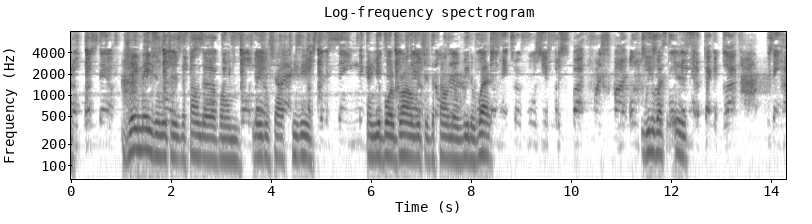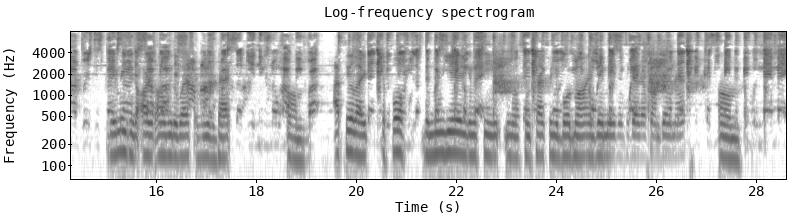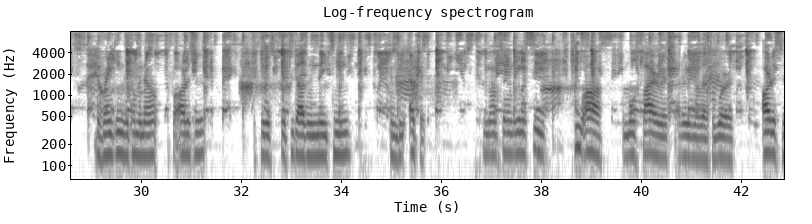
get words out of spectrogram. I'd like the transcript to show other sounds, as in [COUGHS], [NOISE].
Jay Mazin, which is the founder of um Shots TV, and your boy Braun, which is the founder of We the West. We the West is Jay Mazin's an artist on We the West, and he is back. Um, I feel like the fourth, the new year, you're gonna see, you know, some tracks with your boy Braun and Jay Mazin together. That's what I'm getting at. Um, the rankings are coming out for artists for this for 2018. It's gonna be epic. You know what I'm saying? We're gonna see who are the most fireest. I don't even know if that's a word. Artists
